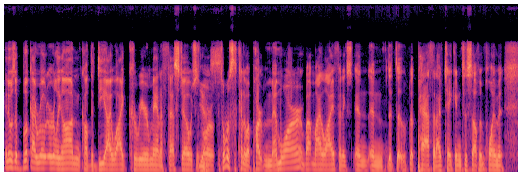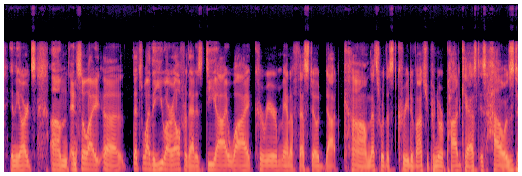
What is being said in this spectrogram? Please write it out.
and it was a book I wrote early on called the DIY Career Manifesto, which is yes. more it's almost kind of a part memoir about my life and and and the, the, path that I've taken to self employment in the arts. Um, and so I uh, that's why the URL for that is DIYCareerManifesto.com. That's where this Creative Entrepreneur podcast is housed.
